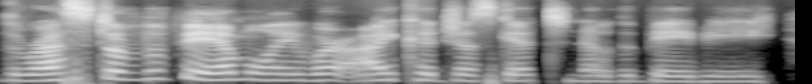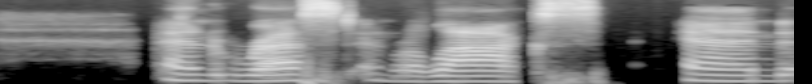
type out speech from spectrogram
the rest of the family where I could just get to know the baby and rest and relax. And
